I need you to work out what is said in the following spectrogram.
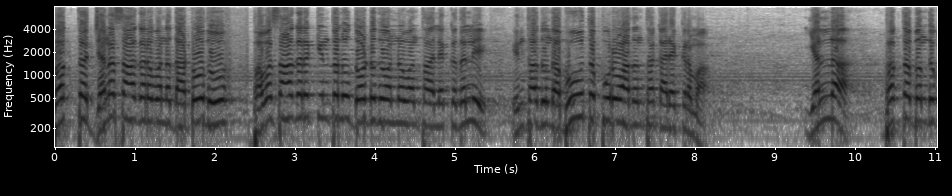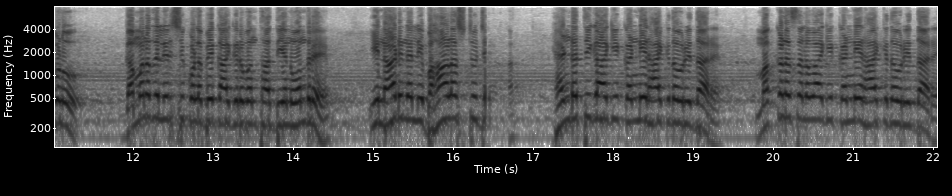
ಭಕ್ತ ಜನಸಾಗರವನ್ನು ದಾಟೋದು ಭವಸಾಗರಕ್ಕಿಂತಲೂ ದೊಡ್ಡದು ಅನ್ನುವಂತಹ ಲೆಕ್ಕದಲ್ಲಿ ಇಂಥದ್ದೊಂದು ಅಭೂತಪೂರ್ವವಾದಂತಹ ಕಾರ್ಯಕ್ರಮ. ಎಲ್ಲ ಭಕ್ತ ಬಂಧುಗಳು ಗಮನದಲ್ಲಿರಿಸಿಕೊಳ್ಳಬೇಕಾಗಿರುವಂತಹದ್ದು ಏನು ಅಂದರೆ, ಈ ನಾಡಿನಲ್ಲಿ ಬಹಳಷ್ಟು ಜನ ಹೆಂಡತಿಗಾಗಿ ಹಾಕಿದವರು ಹಾಕಿದವರಿದ್ದಾರೆ ಮಕ್ಕಳ ಸಲುವಾಗಿ ಕಣ್ಣೀರ್ ಹಾಕಿದವರಿದ್ದಾರೆ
